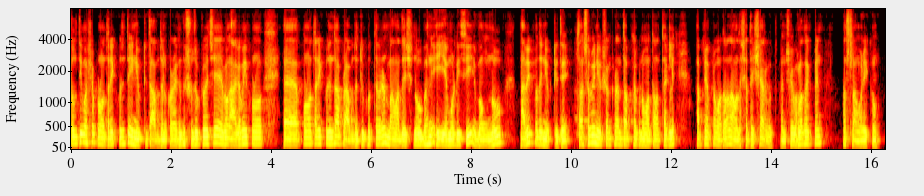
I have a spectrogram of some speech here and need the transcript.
চলতি মাসের পনেরো তারিখ পর্যন্ত এই নিয়োগটিতে আবেদন করার কিন্তু সুযোগ রয়েছে এবং আগামী পনেরো পনেরো তারিখ পর্যন্ত আপনারা আবেদনটি করতে পারেন বাংলাদেশ নৌবাহিনী, এই এমওডিসি এবং নৌ নাবিক পদে নিয়োগটিতে। তার সঙ্গে নিয়োগ সংক্রান্ত আপনার কোনো মতামত থাকলে আপনি আপনার মতামত আমাদের সাথে শেয়ার করতে পারেন। সবাই ভালো থাকবেন। আসসালামু আলাইকুম।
